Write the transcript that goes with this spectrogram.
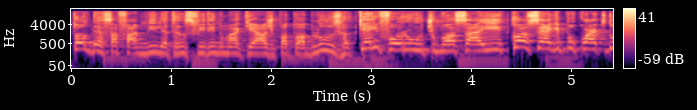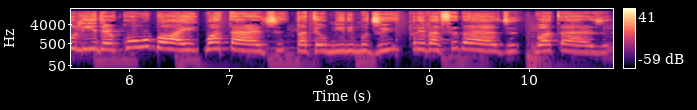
toda essa família transferindo maquiagem pra tua blusa. Quem for o último a sair, consegue ir pro quarto do líder com o boy. Boa tarde. Pra ter o um mínimo de privacidade. Boa tarde.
